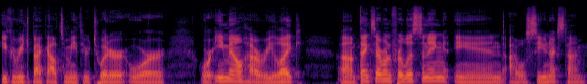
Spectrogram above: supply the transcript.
You can reach back out to me through Twitter or or email, however you like. Um, thanks everyone for listening, and I will see you next time.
